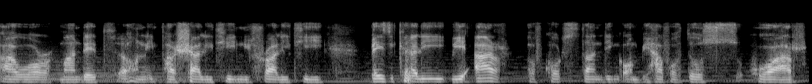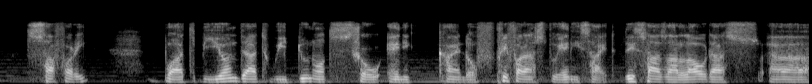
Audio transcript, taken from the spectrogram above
our mandate on impartiality, neutrality. Basically, we are, of course, standing on behalf of those who are suffering. But beyond that, we do not show any kind of preference to any side. This has allowed us uh,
